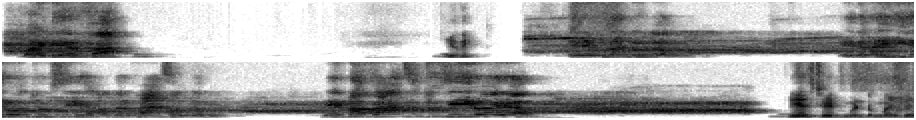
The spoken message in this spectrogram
మై డియర్ ఇది నేను ఎప్పుడు అంటుంటాను ఏదైనా హీరోని చూసి అందరు ఫ్యాన్స్ అవుతారు. నేను నా ఫ్యాన్స్ చూసి హీరో అయ్యా. ఏ స్టేట్మెంట్ అమ్మా ఇది?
